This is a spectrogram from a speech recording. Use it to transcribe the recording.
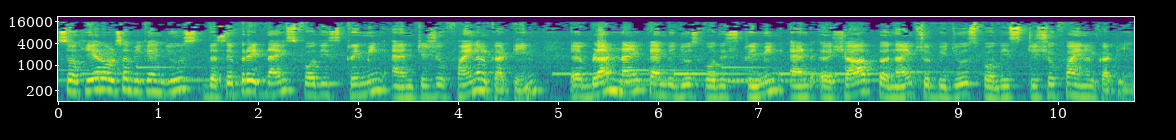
So here also we can use the separate knives for this trimming and tissue final cutting. A blunt knife can be used for this trimming and a sharp knife should be used for this tissue final cutting.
